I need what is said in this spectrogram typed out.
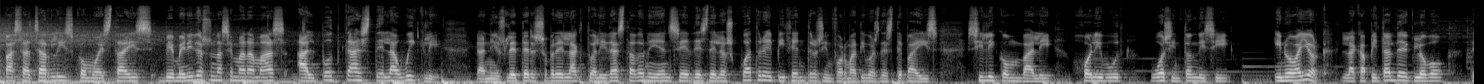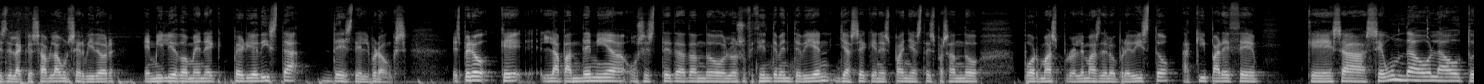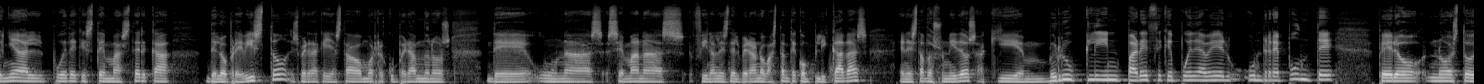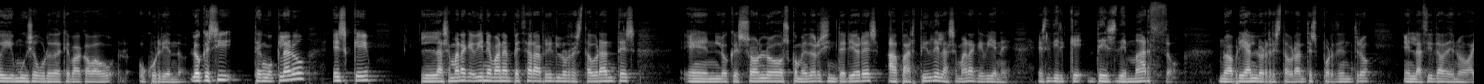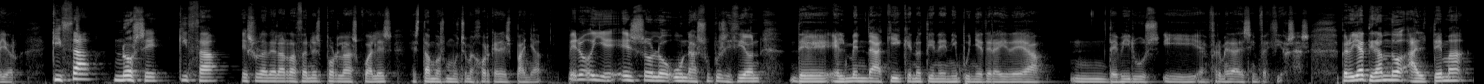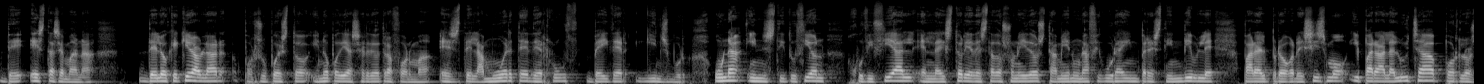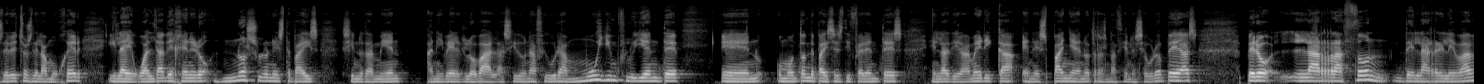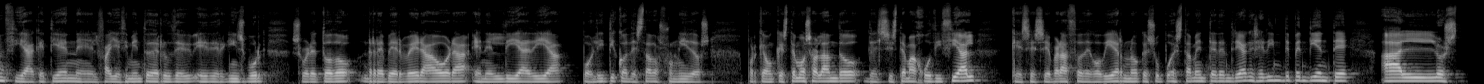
¿Qué pasa, Charlies? ¿Cómo estáis? Bienvenidos una semana más al podcast de la Weekly, la newsletter sobre la actualidad estadounidense desde los cuatro epicentros informativos de este país: Silicon Valley, Hollywood, Washington DC y Nueva York, la capital del globo, desde la que os habla un servidor, Emilio Domenech, periodista desde el Bronx. Espero que la pandemia os esté tratando lo suficientemente bien. Ya sé que en España estáis pasando por más problemas de lo previsto. Aquí parece que esa segunda ola otoñal puede que esté más cerca de lo previsto. Es verdad que ya estábamos recuperándonos de unas semanas finales del verano bastante complicadas en Estados Unidos. Aquí en Brooklyn parece que puede haber un repunte, pero no estoy muy seguro de que va a acabar ocurriendo. Lo que sí tengo claro es que la semana que viene van a empezar a abrir los restaurantes en lo que son los comedores interiores a partir de la semana que viene. Es decir, que desde marzo no habrían los restaurantes por dentro en la ciudad de Nueva York. Quizá, no sé, quizá es una de las razones por las cuales estamos mucho mejor que en España. Pero oye, es solo una suposición de el Menda aquí que no tiene ni puñetera idea mm, de virus y enfermedades infecciosas. Pero ya tirando al tema de esta semana, de lo que quiero hablar, por supuesto, y no podía ser de otra forma, es de la muerte de Ruth Bader Ginsburg, una institución judicial en la historia de Estados Unidos, también una figura imprescindible para el progresismo y para la lucha por los derechos de la mujer y la igualdad de género, no solo en este país, sino también a nivel global. Ha sido una figura muy influyente en un montón de países diferentes, en Latinoamérica, en España, en otras naciones europeas, pero la razón de la relevancia que tiene el fallecimiento de Ruth Bader Ginsburg, sobre todo, reverbera ahora en el día a día político de Estados Unidos, porque aunque estemos hablando del sistema judicial, que es ese brazo de gobierno que supuestamente tendría que ser independiente a los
